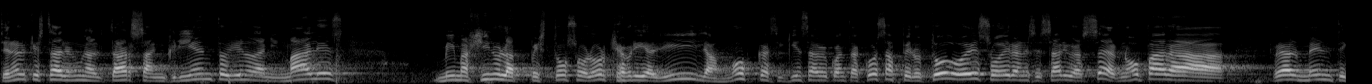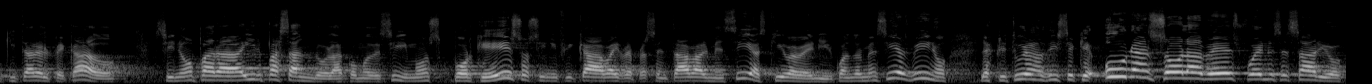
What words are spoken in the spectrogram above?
tener que estar en un altar sangriento, lleno de animales, me imagino el apestoso olor que habría allí, las moscas y quién sabe cuántas cosas, pero todo eso era necesario hacer, no para realmente quitar el pecado, sino para ir pasándola, como decimos, porque eso significaba y representaba al Mesías que iba a venir. Cuando el Mesías vino, la Escritura nos dice que una sola vez fue necesario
